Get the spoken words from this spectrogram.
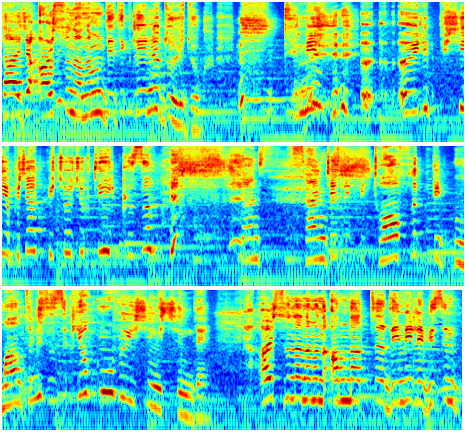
Sadece Aysun Hanım'ın dediklerini duyduk. Demir öyle bir şey yapacak bir çocuk değil kızım. Yani sence de bir tuhaflık, bir mantıksızlık yok mu bu işin içinde? Aysun Hanım'ın anlattığı Demir'le bizim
